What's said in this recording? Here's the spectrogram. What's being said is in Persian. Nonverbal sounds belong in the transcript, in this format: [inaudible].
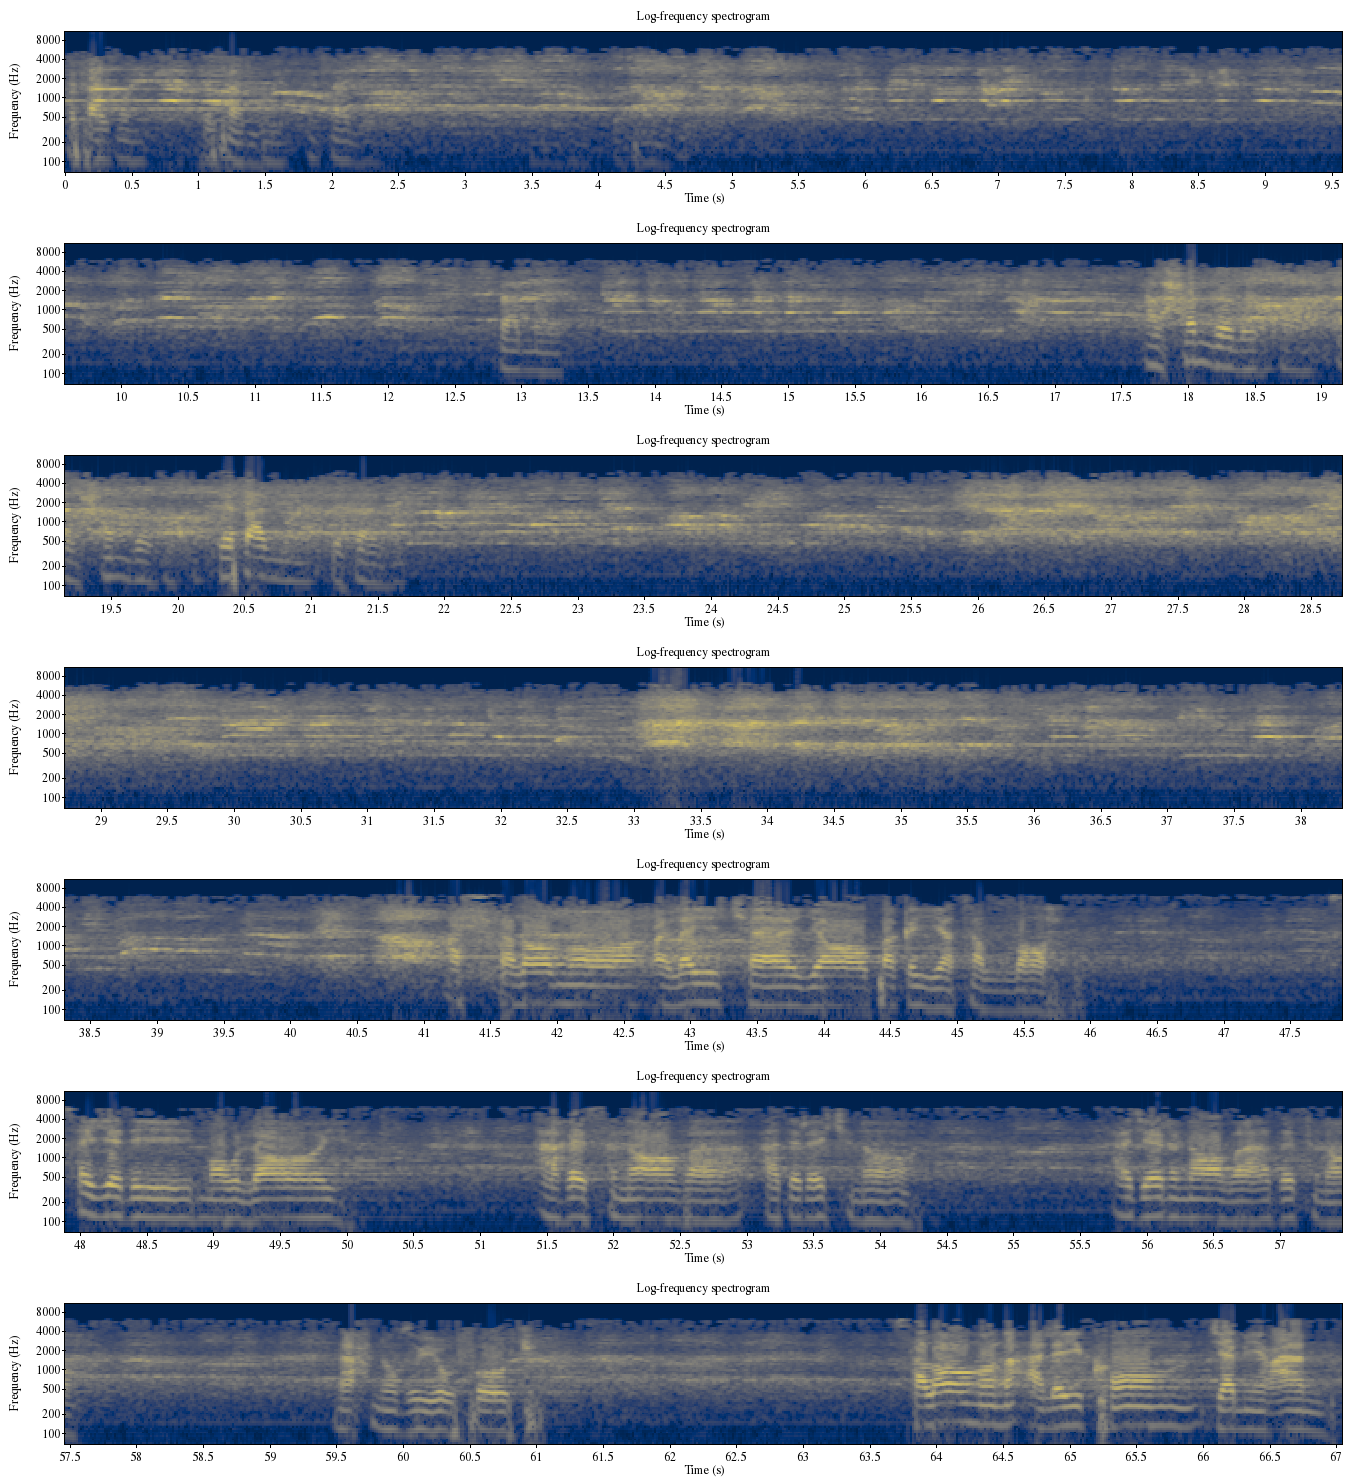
Precisely. Precisely. Precisely. Bad night. Alhamdulillah. Alhamdulillah. They me. They me. عليك يا بقية الله. سيدي مولاي اغثنا و ادرکنا اجرنا و عدتنا نحن ضيوفك. سلام عليكم جميعا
